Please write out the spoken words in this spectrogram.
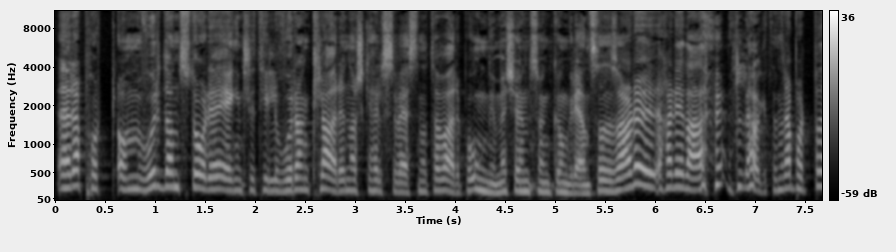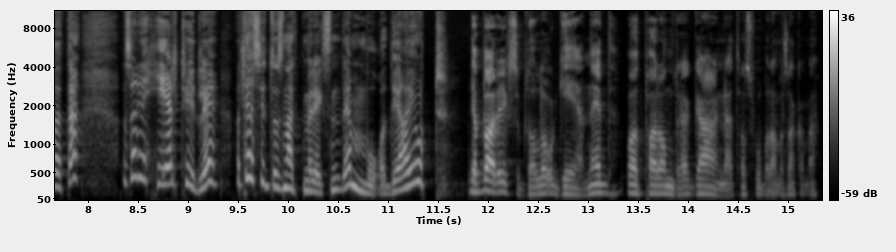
En rapport om hvordan står det egentlig til, hvordan klarer norske helsevesen å ta vare på unge med kjønnsinkongruens. Og så har, du, har de da laget en rapport på dette. Og så er det helt tydelig at de har sittet og snakket med Riksen. Det må de ha gjort. Det er bare Riksopptalet og Genid og et par andre gærne transfober de har snakka med.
